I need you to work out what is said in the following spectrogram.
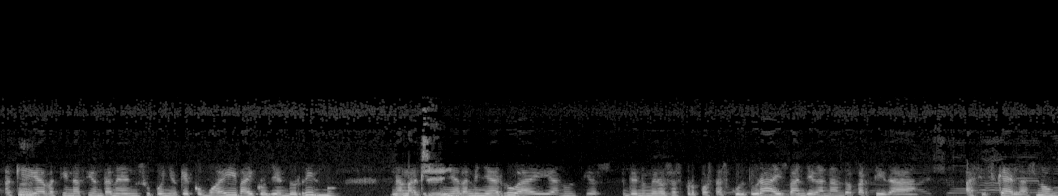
Aquí mm. a vacinación tamén supoño que como aí vai collendo ritmo. Na marquesiña sí. da miña rúa hai anuncios de numerosas propostas culturais, van ganando a partida as isquelas, non?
